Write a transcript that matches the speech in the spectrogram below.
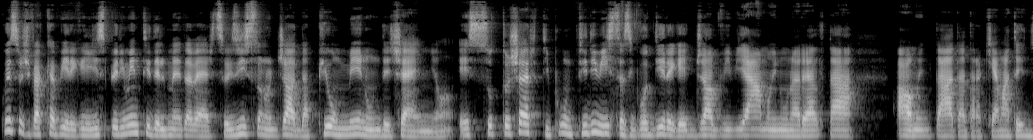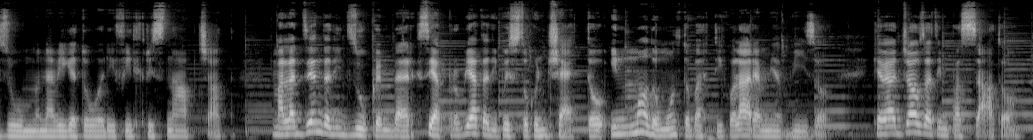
Questo ci fa capire che gli esperimenti del metaverso esistono già da più o meno un decennio e sotto certi punti di vista si può dire che già viviamo in una realtà aumentata tra chiamate Zoom, navigatori, filtri Snapchat. Ma l'azienda di Zuckerberg si è appropriata di questo concetto in un modo molto particolare a mio avviso, che aveva già usato in passato.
